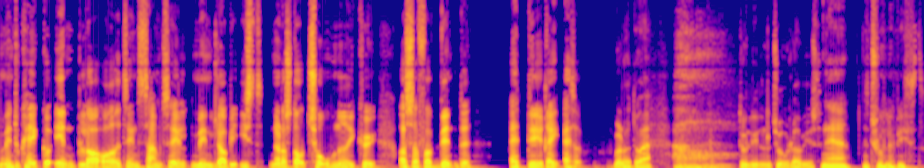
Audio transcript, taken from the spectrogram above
hva'? Men du kan ikke gå ind blååret til en samtale med en lobbyist, når der står 200 i kø, og så forvente, at det er rigtigt. Altså, Ved du, hvad du er? Du er en lille naturlobbyist. ja, naturlobbyist.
